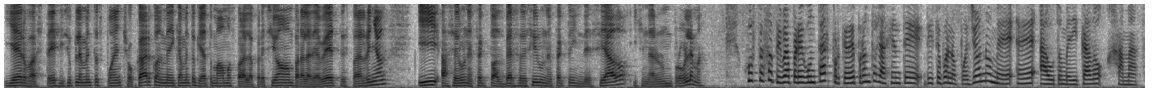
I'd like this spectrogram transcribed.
hierbas, tés y suplementos pueden chocar con el medicamento que ya tomábamos para la presión, para la diabetes, para el riñón y hacer un efecto adverso, es decir, un efecto indeseado y generar un problema. Justo eso te iba a preguntar, porque de pronto la gente dice, bueno, pues yo no me he automedicado jamás,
